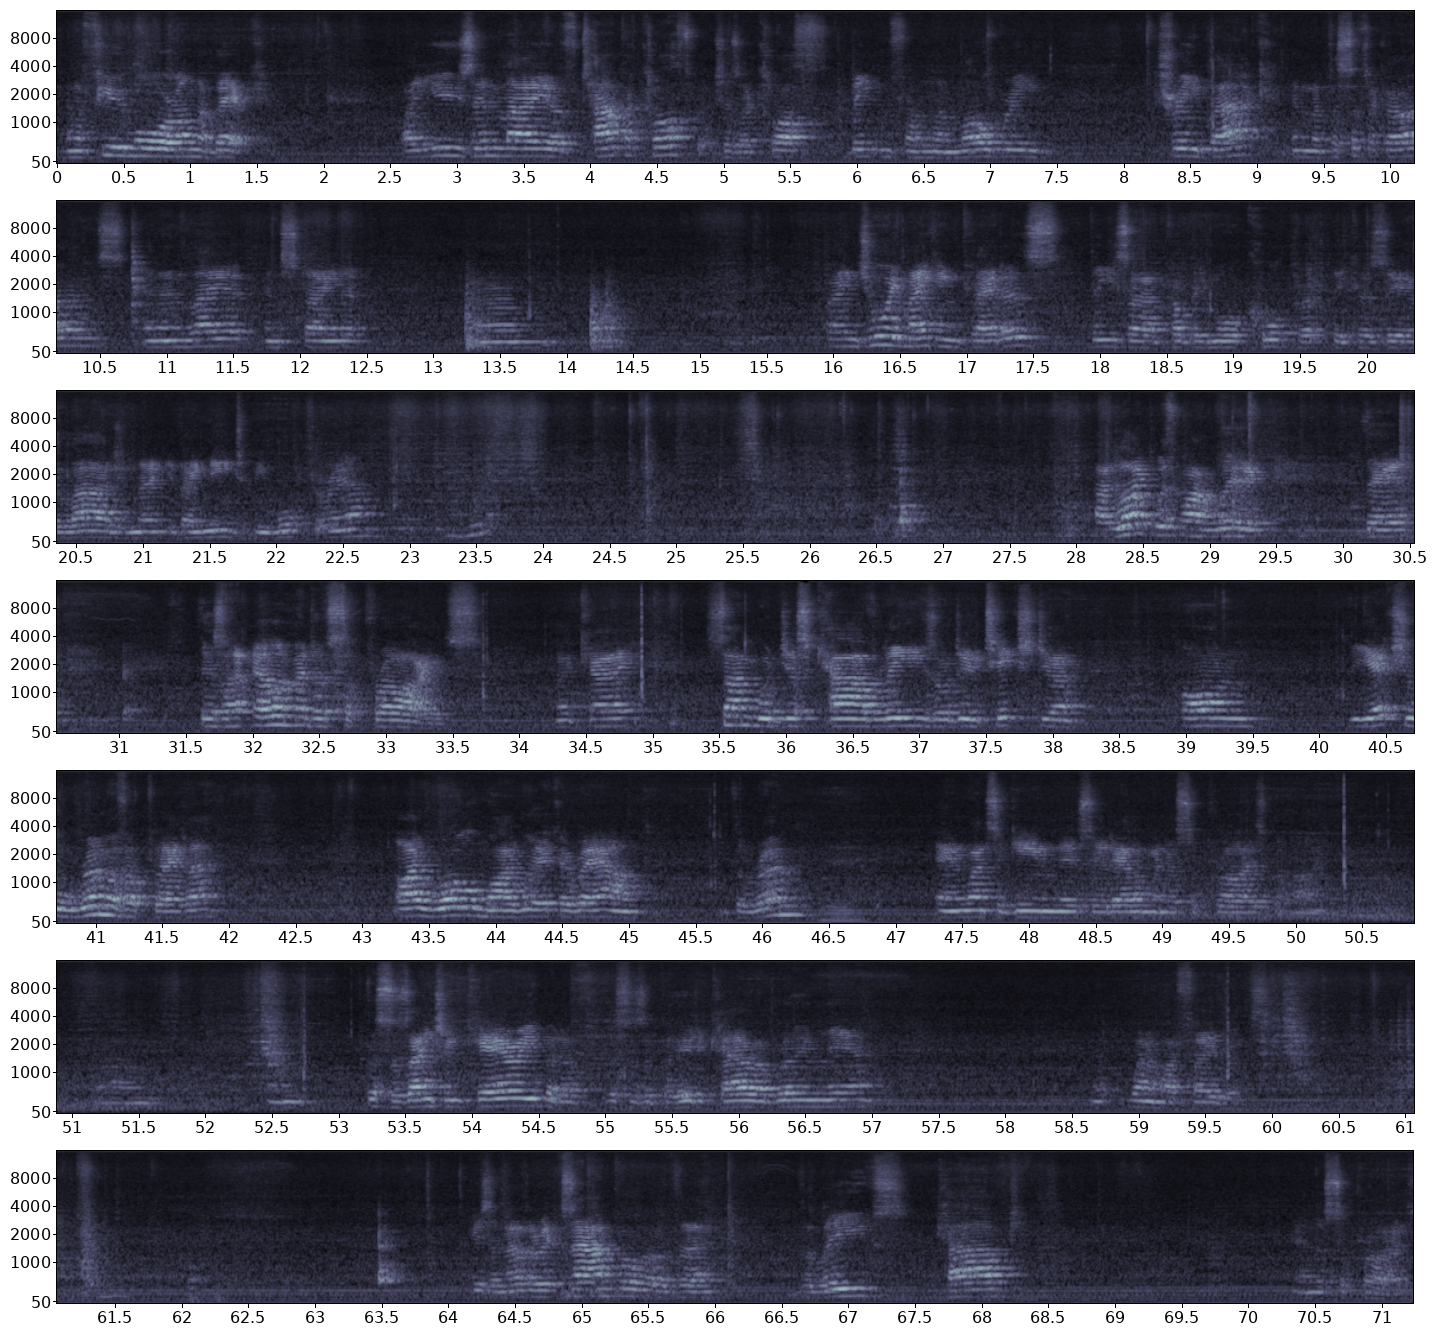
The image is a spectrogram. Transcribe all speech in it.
and a few more on the back. I use inlay of tapa cloth, which is a cloth beaten from the mulberry tree bark in the Pacific Islands, and then lay it and stain it um, I enjoy making platters these are probably more corporate because they're large and they, they need to be walked around. I like with my work that there's an element of surprise, okay? Some would just carve leaves or do texture on the actual rim of a platter. I roll my work around the rim and once again there's that element of surprise behind. Um, this is ancient kauri, but if, this is a Pohutukawa bloom there. One of my favourites. Here's another example of the, the leaves carved and the surprise.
